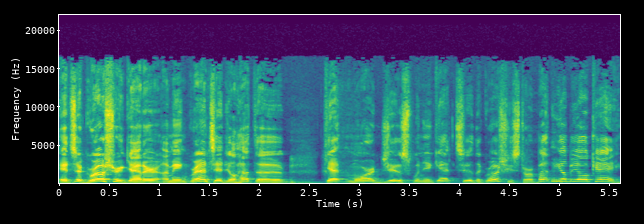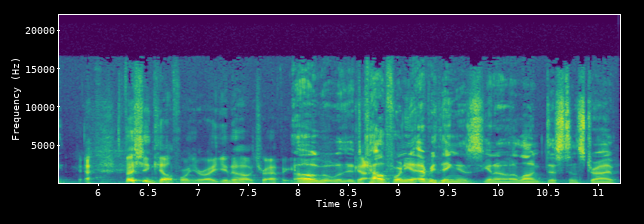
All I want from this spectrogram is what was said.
it's a grocery getter. I mean, granted, you'll have to get more juice when you get to the grocery store, but you'll be okay. Yeah, especially in California, right? You know how traffic is. Oh, well. California, everything is you know a long distance drive,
